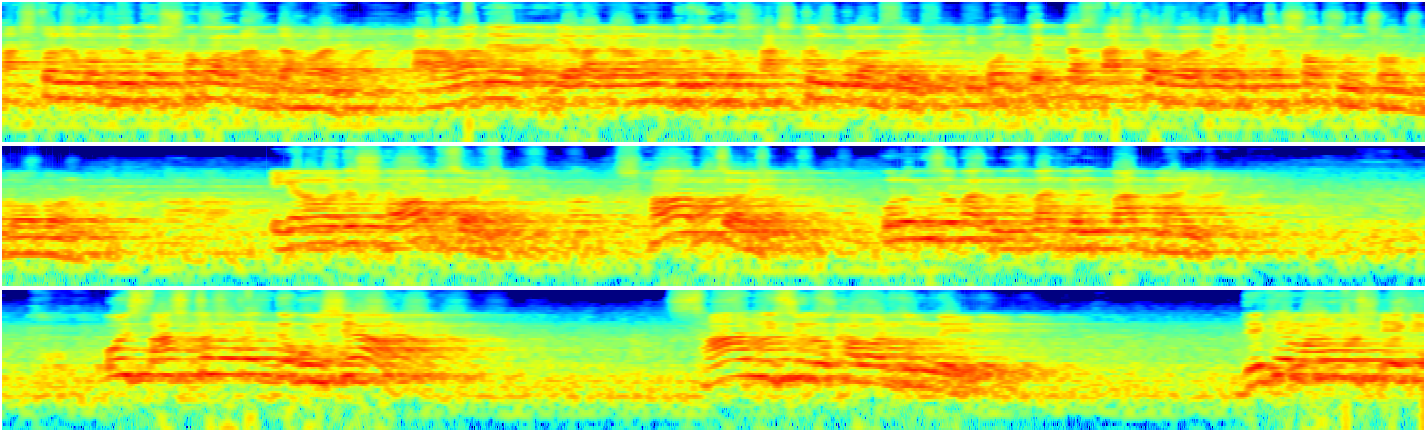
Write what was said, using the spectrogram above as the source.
শাস্তলের মধ্যে তো সকল আড্ডা হয়। আর আমাদের এলাকার মধ্যে যত শাস্তলগুলো আছে প্রত্যেকটা শাস্তল হয় এক একটা সৎ ভবন এখানের মধ্যে সব চলে। সব চলে। কোনো কিছু বাদ বাদ নাই। ওই শাস্তলের মধ্যে বইসা চা নিছিল খাওয়ার জন্যে। দেখে মানুষ একে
